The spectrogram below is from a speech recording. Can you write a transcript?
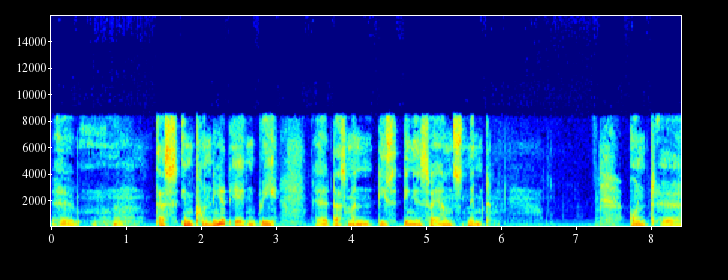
äh, das imponiert irgendwie, äh, dass man diese Dinge so ernst nimmt. Und äh,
